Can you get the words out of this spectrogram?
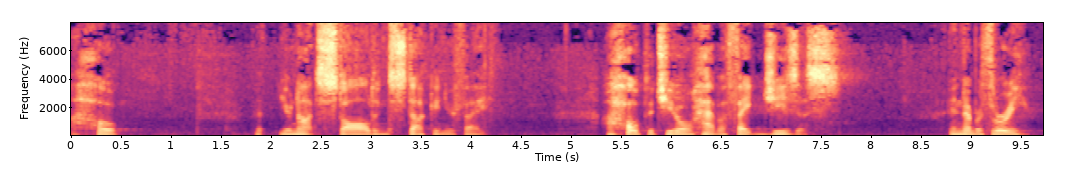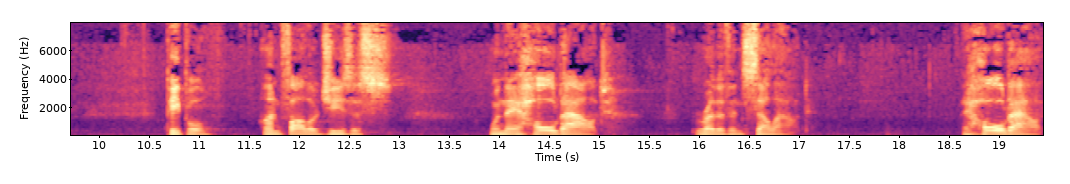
I hope that you're not stalled and stuck in your faith. I hope that you don't have a fake Jesus. And number three, people unfollow Jesus when they hold out rather than sell out. They hold out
